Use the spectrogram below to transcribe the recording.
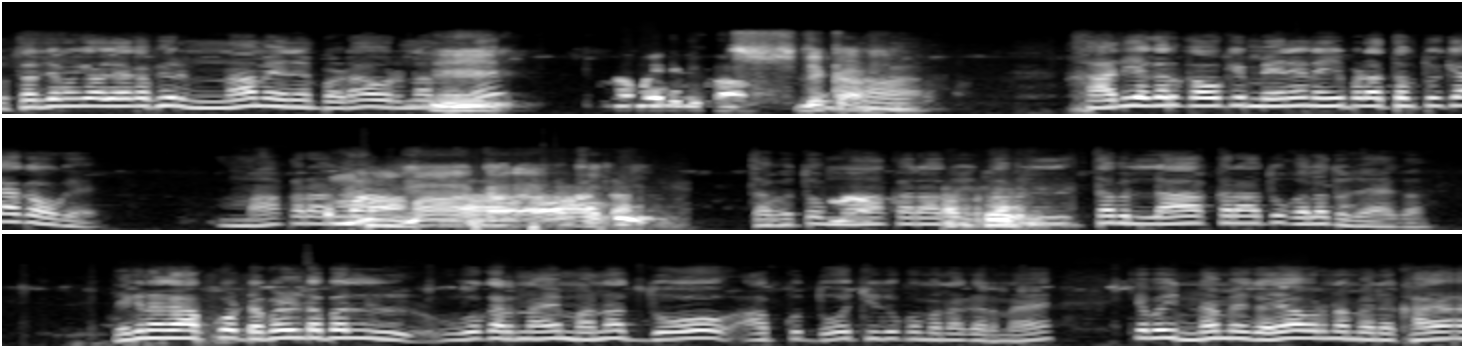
तो तर्जमा क्या हो जाएगा फिर? ना मैंने पढ़ा और ना मैंने हम्म, मैंने लिखा। लिखा। हाँ। खाली अगर कहो कि मैंने नहीं पढ़ा तब तो क्या कहोगे? माँ करा दो। माँ। माँ करा तो तब तो माँ करा दो। तब तब ला करा तो गलत हो जाएगा। लेकिन अगर आपको डबल डबल वो करना है मना दो आपको दो चीज़ों को मना करना है कि भाई न मैं गया और न मैंने खाया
